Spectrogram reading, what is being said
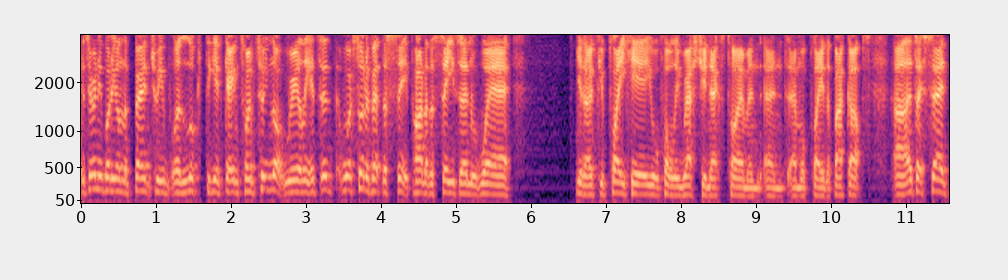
Is there anybody on the bench we look to give game time to? Not really. It's a, we're sort of at the part of the season where you know, if you play here, you'll probably rest you next time, and and and we'll play the backups. Uh, as I said,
